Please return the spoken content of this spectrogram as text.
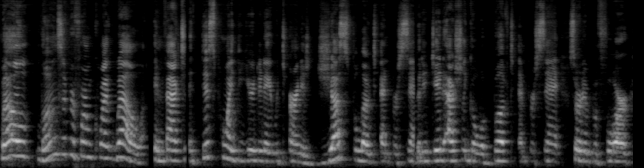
Well, loans have performed quite well. In fact, at this point, the year to date return is just below 10%, but it did actually go above 10% sort of before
